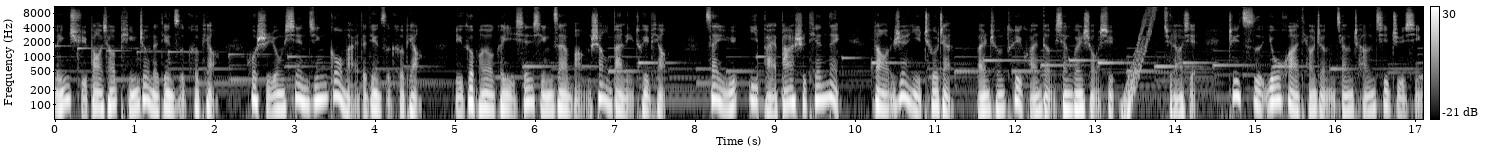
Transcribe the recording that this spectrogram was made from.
领取报销凭证的电子客票或使用现金购买的电子客票，旅客朋友可以先行在网上办理退票。在于一百八十天内到任意车站完成退款等相关手续。据了解，这次优化调整将长期执行，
